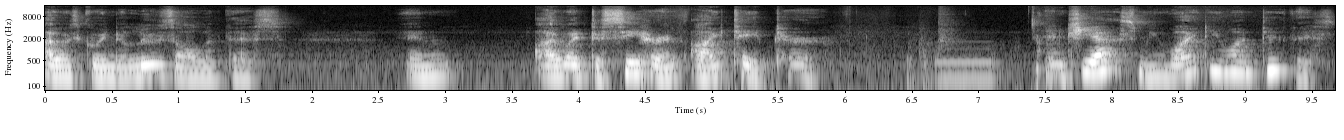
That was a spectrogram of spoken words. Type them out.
I was going to lose all of this. And I went to see her and I taped her. And she asked me, Why do you want to do this?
